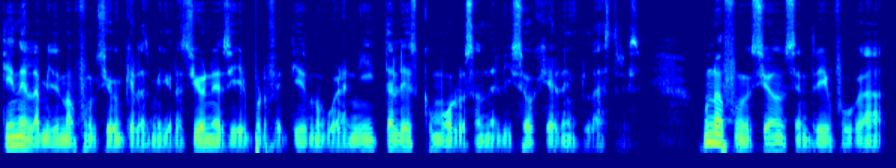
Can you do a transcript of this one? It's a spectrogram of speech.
tiene la misma función que las migraciones y el profetismo guaraní, tales como los analizó Helen Clastres. Una función centrífuga,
